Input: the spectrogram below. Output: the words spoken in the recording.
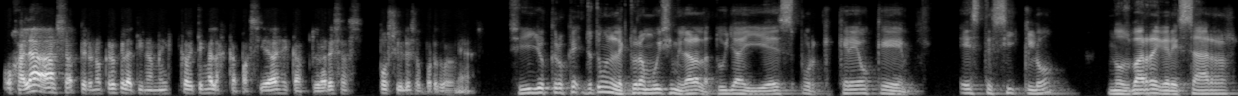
ojalá haya, pero no creo que Latinoamérica hoy tenga las capacidades de capturar esas posibles oportunidades. Sí, yo creo que yo tengo una lectura muy similar a la tuya y es porque creo que este ciclo nos va a regresar,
